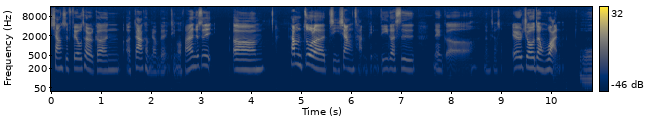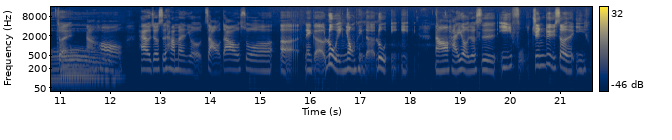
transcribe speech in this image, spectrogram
像是 Filter 跟呃，大家可能没有没听过，反正就是嗯、他们做了几项产品。第一个是那个那个叫什么 Air Jordan One，哦对，然后还有就是他们有找到说呃那个露营用品的露营衣，然后还有就是衣服，军绿色的衣服。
